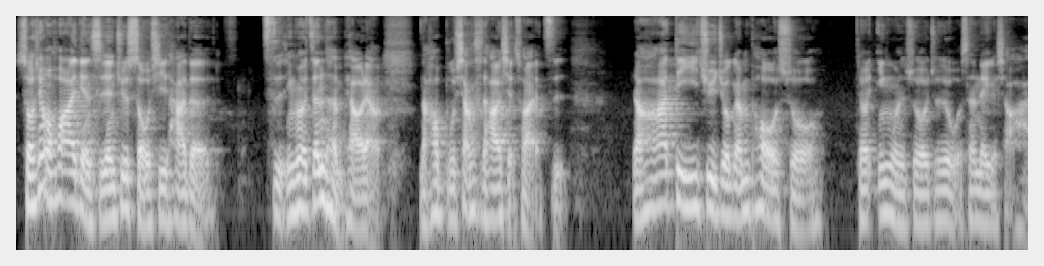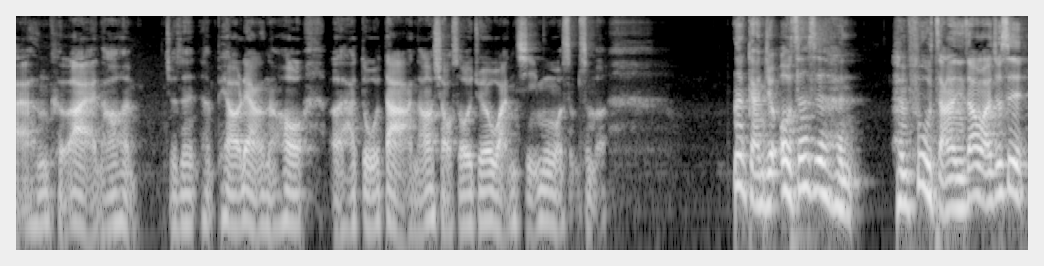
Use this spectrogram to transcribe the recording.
首先，我花了一点时间去熟悉他的字，因为真的很漂亮，然后不像是他会写出来的字。然后他第一句就跟 Paul 说，就英文说，就是我生了一个小孩，很可爱，然后很就是很漂亮，然后呃，他多大？然后小时候就会玩积木什么什么。那感觉哦，真的是很很复杂，你知道吗？就是。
